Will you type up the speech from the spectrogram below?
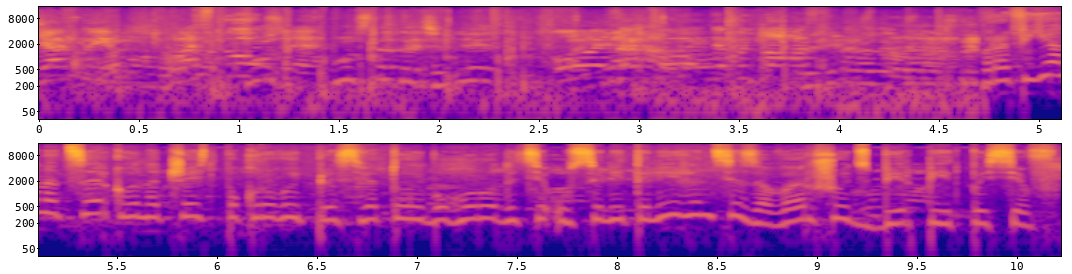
Дякуємо. Вас дуже. Пустите чи ні? Ой, заходьте, будь ласка. Парафіяни церкви на честь покрови Пресвятої Богородиці у селі Теліженці завершують збір підписів.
